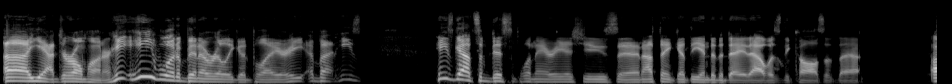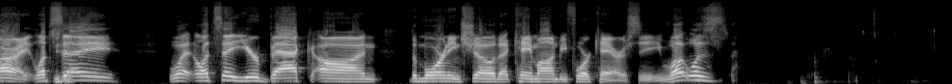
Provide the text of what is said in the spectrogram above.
Uh, yeah, Jerome Hunter. He he would have been a really good player. He but he's he's got some disciplinary issues, and I think at the end of the day, that was the cause of that. All right, let's Yeah. say what let's say you're back on the morning show that came on before KRC. What was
